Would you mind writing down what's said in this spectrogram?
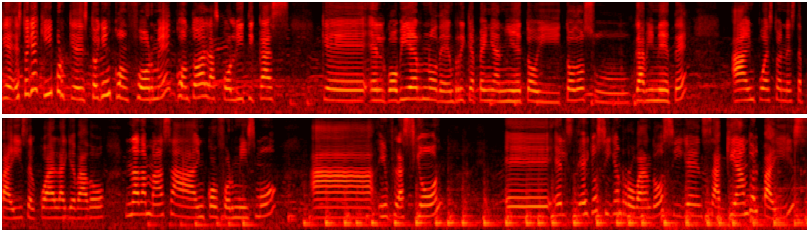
Estoy aquí porque estoy inconforme con todas las políticas que el gobierno de Enrique Peña Nieto y todo su gabinete ha impuesto en este país, el cual ha llevado nada más a inconformismo, a inflación. Eh, ellos siguen robando, siguen saqueando el país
